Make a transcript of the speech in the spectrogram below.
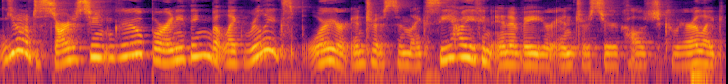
you don't have to start a student group or anything, but like really explore your interests and like see how you can innovate your interests or your college career. Like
